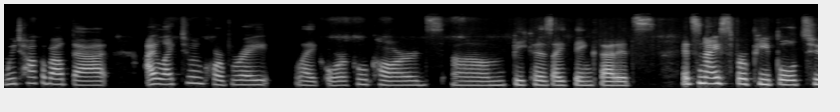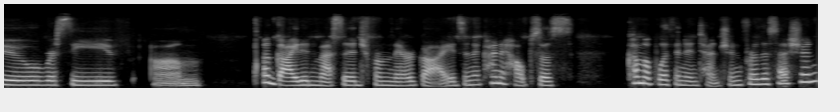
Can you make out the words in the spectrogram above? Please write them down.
we talk about that. I like to incorporate like oracle cards um, because I think that it's it's nice for people to receive um, a guided message from their guides, and it kind of helps us come up with an intention for the session.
